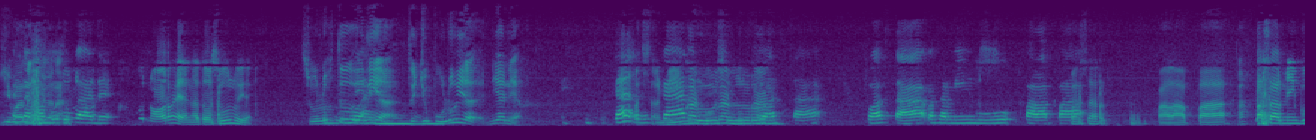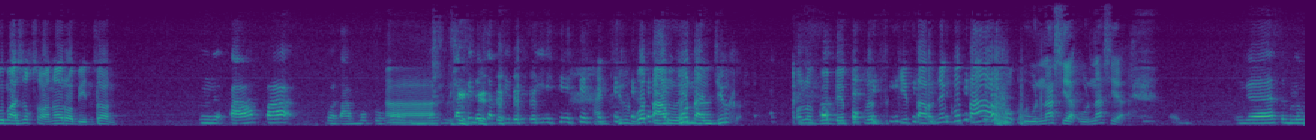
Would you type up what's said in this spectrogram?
Gimana, SMA gimana? gue tuh nggak ada. Aku Nora ya nggak tahu Sulu ya. Suluh tuh Dua. ini ya 70 ya Dian ya? Kan, Pasar bukan. bukan bukan Suluh. bukan Swasta. Swasta, pasar minggu, palapa. Pasar Palapa. pasar Minggu masuk sono Robinson. Enggak, palapa. Gue tabuk lu. Ah. Tapi dekat situ sih. Anjir gua Tambun anjir. Kalau gue Depok dan sekitarnya gue tahu. Unas ya, Unas ya. Enggak, sebelum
